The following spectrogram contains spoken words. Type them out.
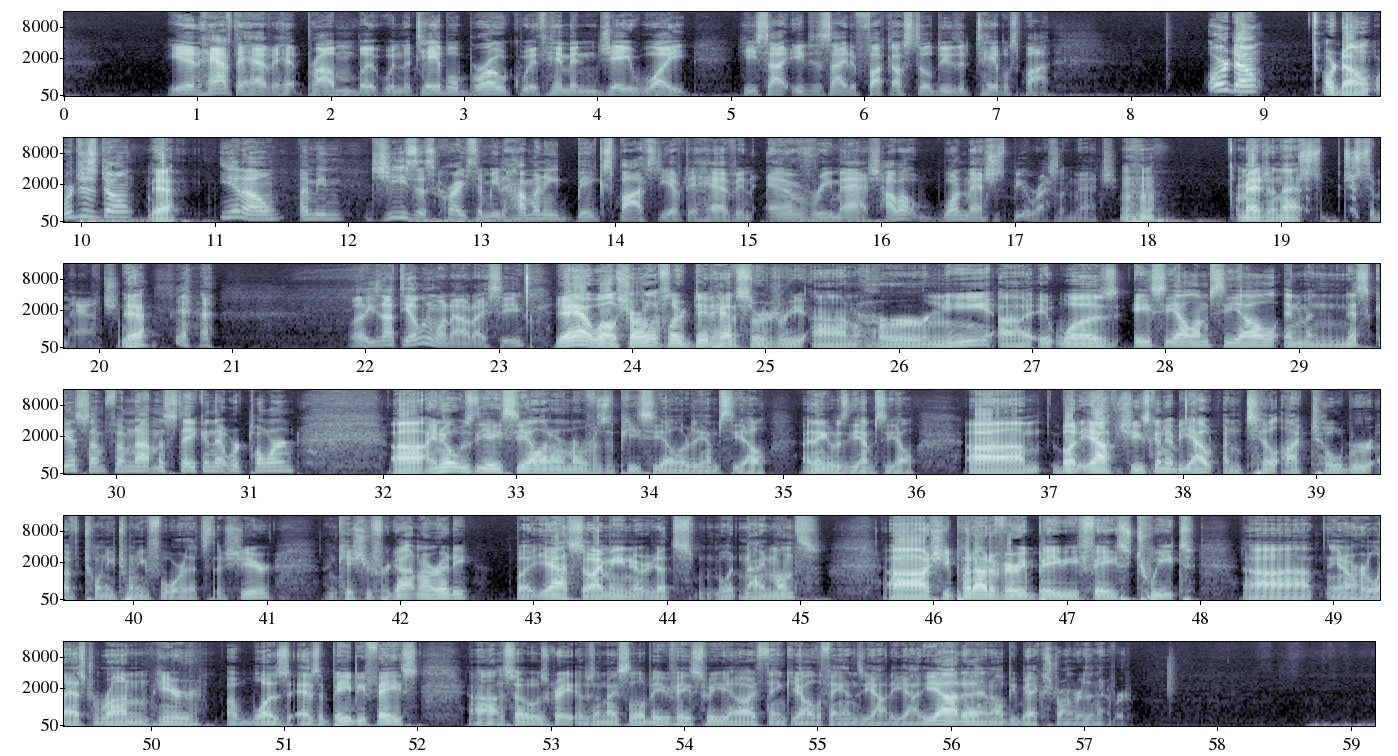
He didn't have to have a hip problem, but when the table broke with him and Jay White, he si- he decided, "Fuck, I'll still do the table spot." Or don't, or don't. or just don't yeah. You know, I mean, Jesus Christ. I mean, how many big spots do you have to have in every match? How about one match just be a wrestling match? Imagine that. Just, just a match. Yeah. Well, he's not the only one out, I see. Yeah, well, Charlotte Flair did have surgery on her knee. Uh, it was ACL, MCL, and meniscus, if I'm not mistaken, that were torn. Uh, I know it was the ACL. I don't remember if it was the PCL or the MCL. I think it was the MCL. Um, but yeah, she's going to be out until October of 2024. That's this year, in case you've forgotten already. But yeah, so I mean, that's what, nine months? Uh, she put out a very babyface tweet. Uh, you know, her last run here uh, was as a babyface. Uh, so it was great. It was a nice little babyface tweet. Oh, I thank you, all the fans, yada, yada, yada, and I'll be back stronger than ever.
